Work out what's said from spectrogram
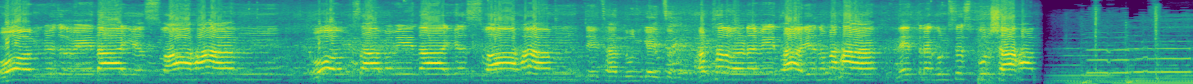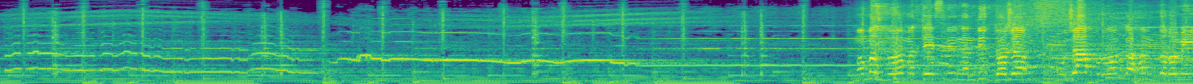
ओम यजुर्वेदाय स्वाहा ओम सामवेदाय स्वाहा। तेच हात घ्यायचं. अथर्वण नमहा नमः। नेत्रगुंस स्पुर्षाः मम गृहमध्ये श्री नंदी ध्वज पूजा पूर्वक अहम करोमी।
